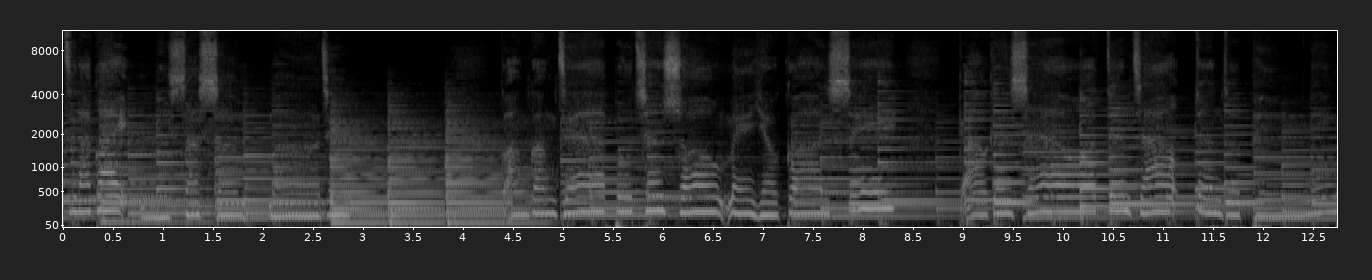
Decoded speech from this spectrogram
自打怪你下什么镜逛逛街不牵手没有关系高跟鞋我踮脚踮得拼命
